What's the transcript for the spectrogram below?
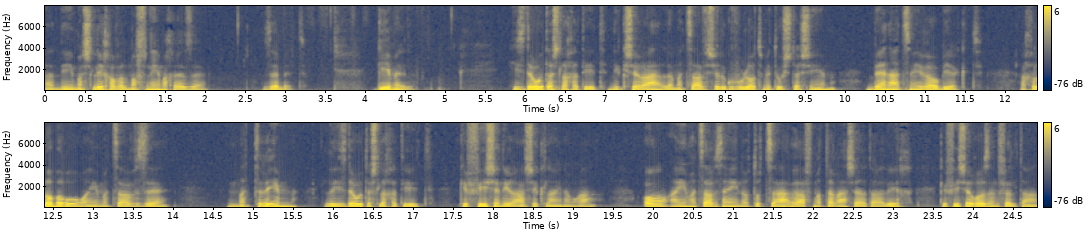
אני משליך אבל מפנים אחרי זה, זה ב'. ג' הזדהות השלכתית נקשרה למצב של גבולות מטושטשים בין העצמי והאובייקט, אך לא ברור האם מצב זה מתרים להזדהות השלכתית, כפי שנראה שקליין אמרה, או האם מצב זה הינו תוצאה ואף מטרה של התהליך, כפי שרוזנפלד טען.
